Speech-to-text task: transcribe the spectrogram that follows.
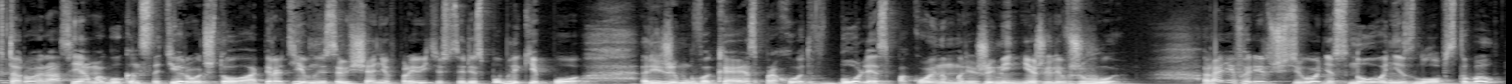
второй раз я могу констатировать, что оперативные совещания в правительстве республики по режиму ВКС проходят в более спокойном режиме, нежели вживую. Ради Фаридович сегодня снова не злобствовал,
